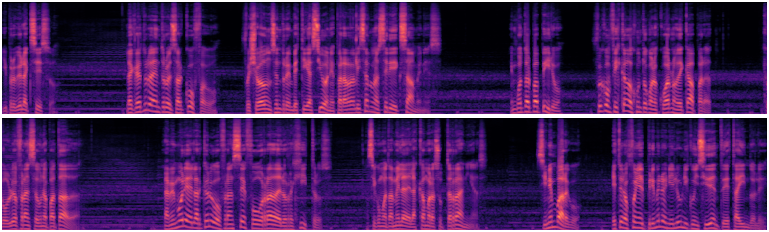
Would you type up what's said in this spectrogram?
y prohibió el acceso. La criatura dentro del sarcófago fue llevada a un centro de investigaciones para realizar una serie de exámenes. En cuanto al papiro, fue confiscado junto con los cuadernos de Caparat, que volvió a Francia de una patada. La memoria del arqueólogo francés fue borrada de los registros, así como también la de las cámaras subterráneas. Sin embargo, este no fue ni el primero ni el único incidente de esta índole.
